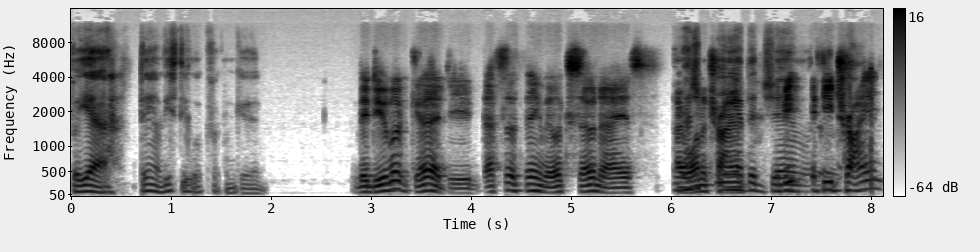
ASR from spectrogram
But yeah, damn, these do look fucking good. They do look good, dude. That's the thing. They look so nice. I want to try at the if you, if you try and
